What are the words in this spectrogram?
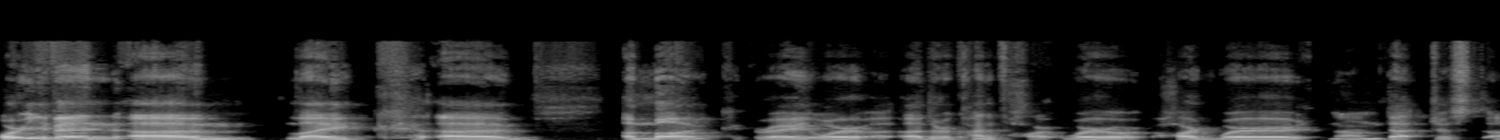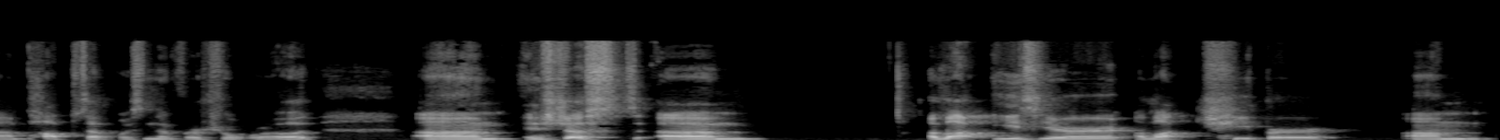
or even um, like uh, a mug, right, or other kind of hardware or hardware um, that just um, pops up within the virtual world. Um, it's just a lot easier, a lot cheaper. Um,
